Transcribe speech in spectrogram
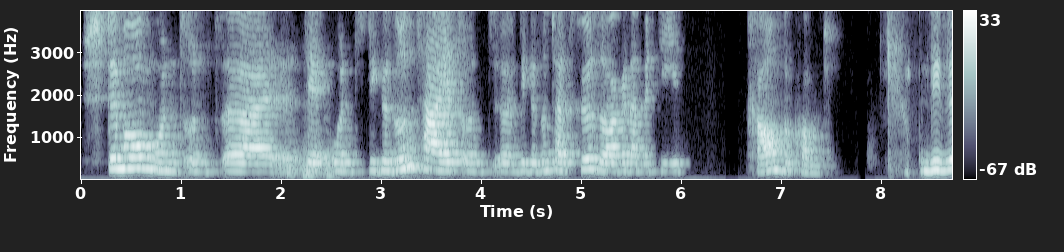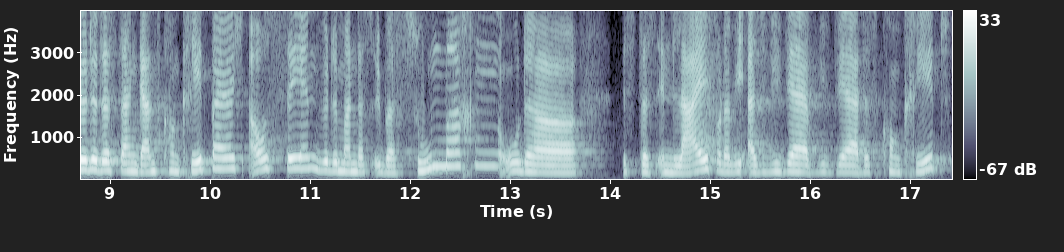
Stimmung und, und, äh, die, und die Gesundheit und äh, die Gesundheitsfürsorge, damit die Raum bekommt. Und wie würde das dann ganz konkret bei euch aussehen? Würde man das über Zoom machen oder ist das in Live oder wie, also wie wäre wie wär das konkret?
